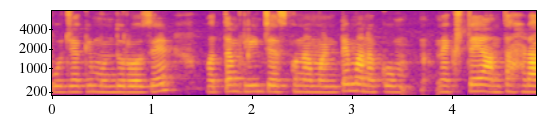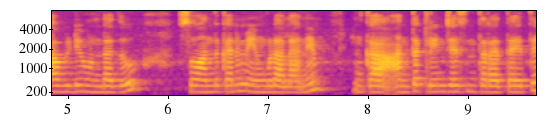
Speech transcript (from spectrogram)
పూజకి ముందు రోజే మొత్తం క్లీన్ చేసుకున్నామంటే మనకు నెక్స్ట్ డే అంత హడావిడి ఉండదు. సో అందుకని మేము కూడా అలానే ఇంకా అంత క్లీన్ చేసిన తర్వాత అయితే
